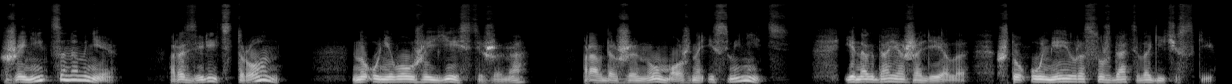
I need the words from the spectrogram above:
жениться на мне, разделить трон, но у него уже есть жена. Правда, жену можно и сменить. Иногда я жалела, что умею рассуждать логически.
